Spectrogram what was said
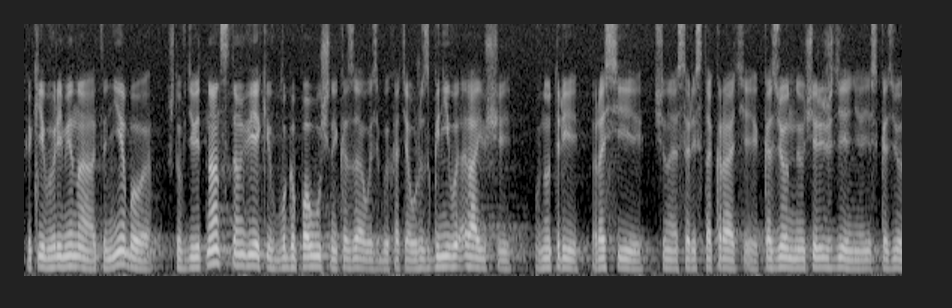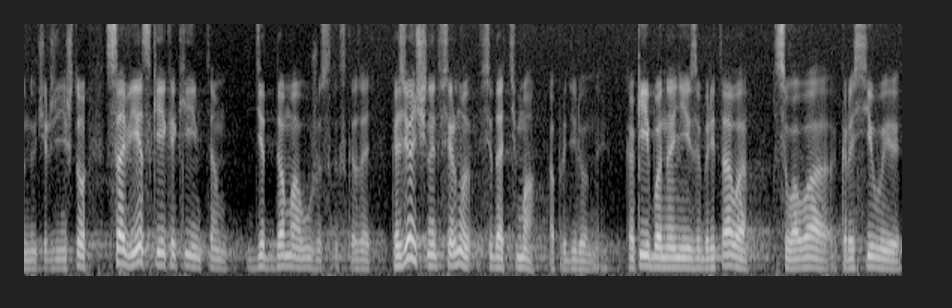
какие бы времена это не было, что в XIX веке, в благополучной, казалось бы, хотя уже сгнивающей внутри России, начиная с аристократии, казенные учреждения, есть казенные учреждения, что советские какие-нибудь там детдома, ужас, так сказать. Казенщина – это все равно всегда тьма определенная. Какие бы она ни изобретала слова красивые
